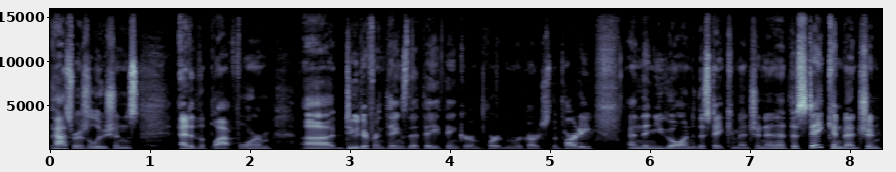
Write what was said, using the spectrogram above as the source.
pass resolutions, edit the platform, uh, do different things that they think are important in regards to the party, and then you go on to the state convention. And at the state convention,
